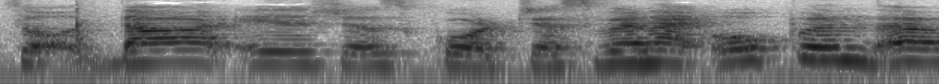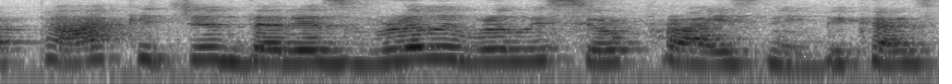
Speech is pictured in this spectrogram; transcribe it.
So that is just gorgeous. When I opened a packaging that is really really surprised me because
